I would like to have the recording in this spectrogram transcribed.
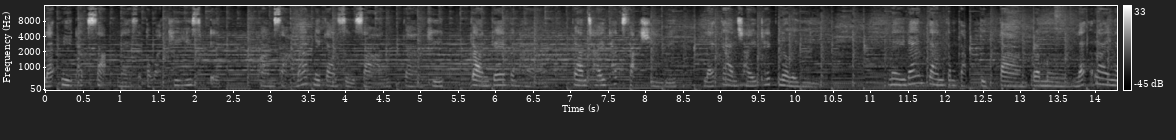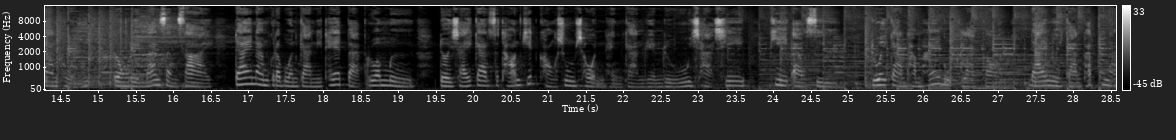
และมีทักษะในศตวรรษที่ 21 ความสามารถในการสื่อสาร การคิด การแก้ปัญหา การใช้ทักษะชีวิต และการใช้เทคโนโลยี ในด้านการกำกับติดตามประเมินและรายงานผล โรงเรียนบ้านสันทราย ได้นำกระบวนการนิเทศแบบร่วมมือ โดยใช้การสะท้อนคิดของชุมชน แห่งการเรียนรู้วิชาชีพ PLC ด้วยการทำให้บุคลากร ได้มีการพัฒนา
